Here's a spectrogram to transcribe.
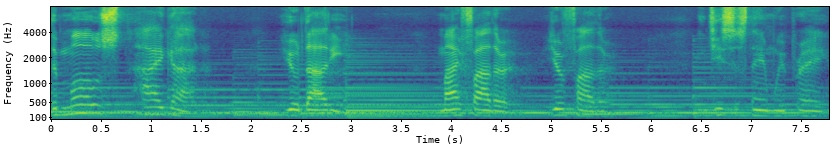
The Most High God, your daddy, my Father, your Father. In Jesus' name we pray.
